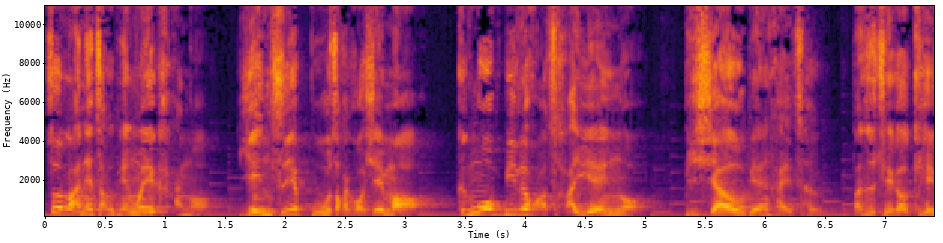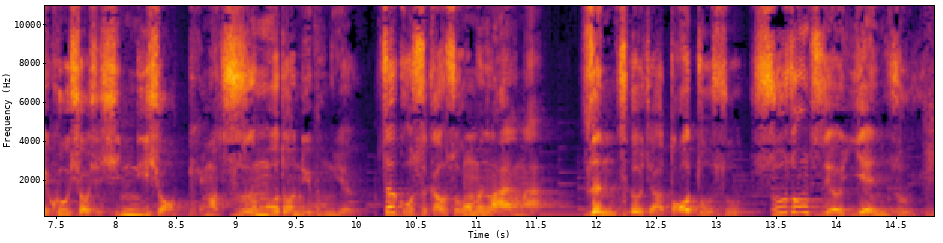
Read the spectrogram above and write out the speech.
这男的照片我也看了，颜值也不咋个些嘛，跟我比的话差远哦，比小编还丑。但是却靠刻苦学习心理学骗了这么多女朋友。这故事告诉我们哪样呢？人丑就要多读书，书中自有颜如玉。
